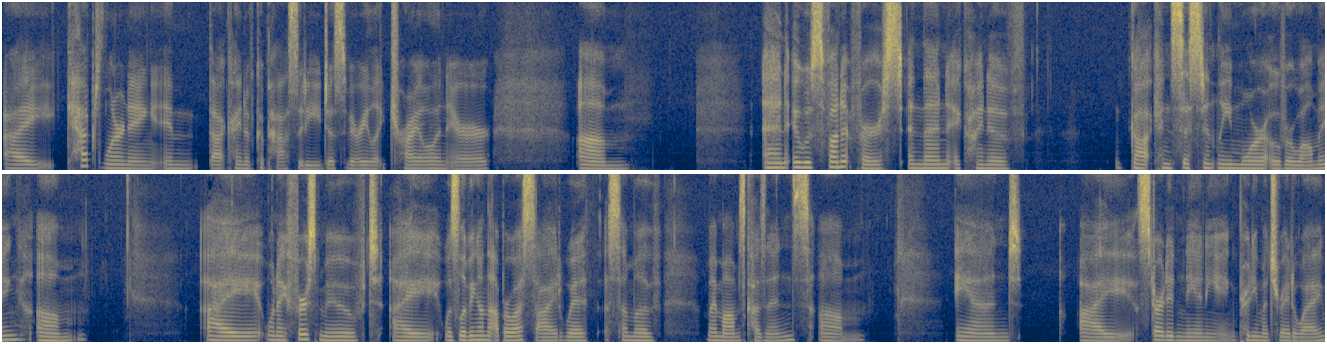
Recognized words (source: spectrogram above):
I kept learning in that kind of capacity, just very like trial and error. Um, and it was fun at first, and then it kind of got consistently more overwhelming. Um, I when I first moved, I was living on the Upper West Side with some of my mom's cousins, um, and I started nannying pretty much right away.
